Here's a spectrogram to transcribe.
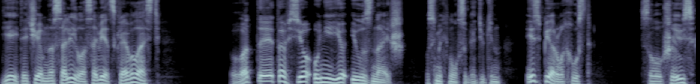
Ей-то чем насолила советская власть?» «Вот ты это все у нее и узнаешь», — усмехнулся Гадюкин. «Из первых уст». «Слушаюсь»,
